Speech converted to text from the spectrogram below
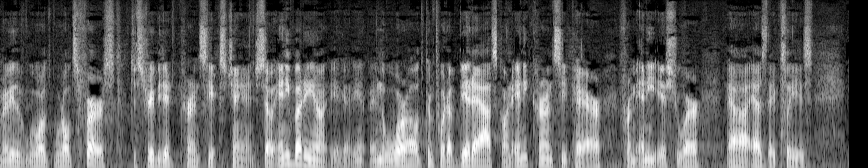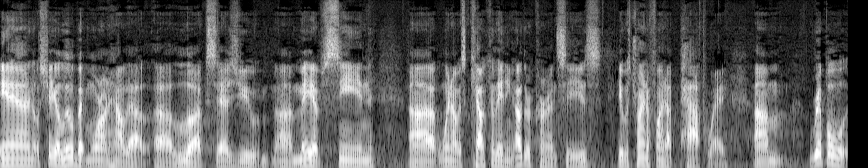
maybe the world, world's first distributed currency exchange. So anybody in the world can put a bid ask on any currency pair from any issuer uh, as they please. And I'll show you a little bit more on how that uh, looks. As you uh, may have seen uh, when I was calculating other currencies, it was trying to find a pathway. Um, Ripple,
